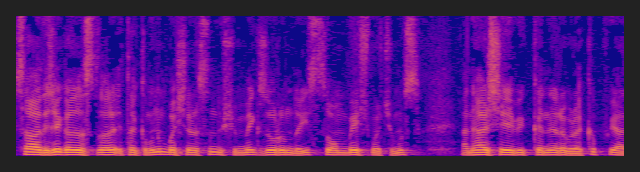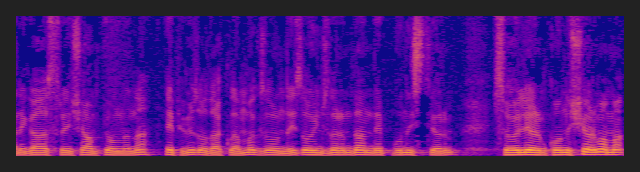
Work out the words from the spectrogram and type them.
sadece Galatasaray takımının başarısını düşünmek zorundayız. Son 5 maçımız. Yani her şeyi bir kenara bırakıp yani Galatasaray'ın şampiyonluğuna hepimiz odaklanmak zorundayız. Oyuncularımdan da hep bunu istiyorum. Söylüyorum, konuşuyorum ama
